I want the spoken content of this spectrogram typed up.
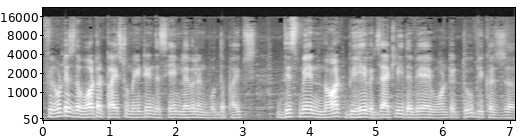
If you notice the water tries to maintain the same level in both the pipes. This may not behave exactly the way I want it to because uh,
